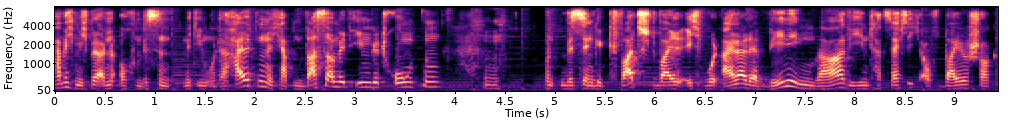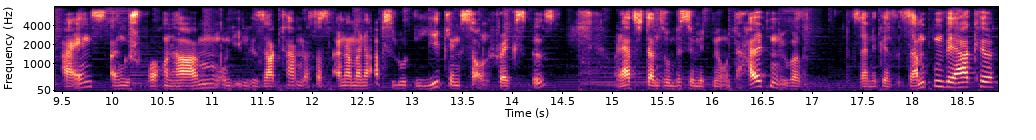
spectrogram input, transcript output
habe ich mich dann auch ein bisschen mit ihm unterhalten. Ich habe ein Wasser mit ihm getrunken. und ein bisschen gequatscht, weil ich wohl einer der wenigen war, die ihn tatsächlich auf Bioshock 1 angesprochen haben und ihm gesagt haben, dass das einer meiner absoluten Lieblings-Soundtracks ist. Und er hat sich dann so ein bisschen mit mir unterhalten über seine gesamten Werke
